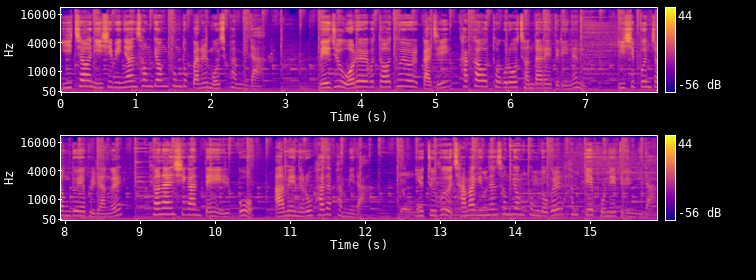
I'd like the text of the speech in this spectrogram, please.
2022년 성경 통독반을 모집합니다. 매주 월요일부터 토요일까지 카카오톡으로 전달해 드리는 20분 정도의 분량을 편한 시간대에 읽고 아멘으로 화답합니다. 유튜브 자막 있는 성경 통독을 함께 보내드립니다.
